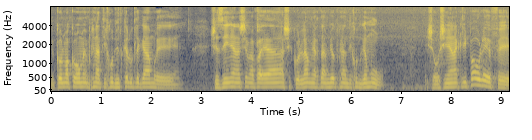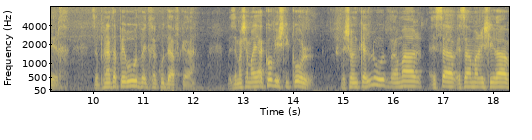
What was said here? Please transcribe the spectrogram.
מכל מקום מבחינת ייחוד והתקלות לגמרי, שזה עניין השם הוויה, שכולם יחדם להיות מבחינת ייחוד גמור. ושורש עניין הקליפה הוא להפך, זה מבחינת הפירוד וההתחלקות דווקא. וזה מה שאמר יעקב, יש לי קול. לשון קלות, ואמר עשיו, עשיו אמר יש לי רב,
